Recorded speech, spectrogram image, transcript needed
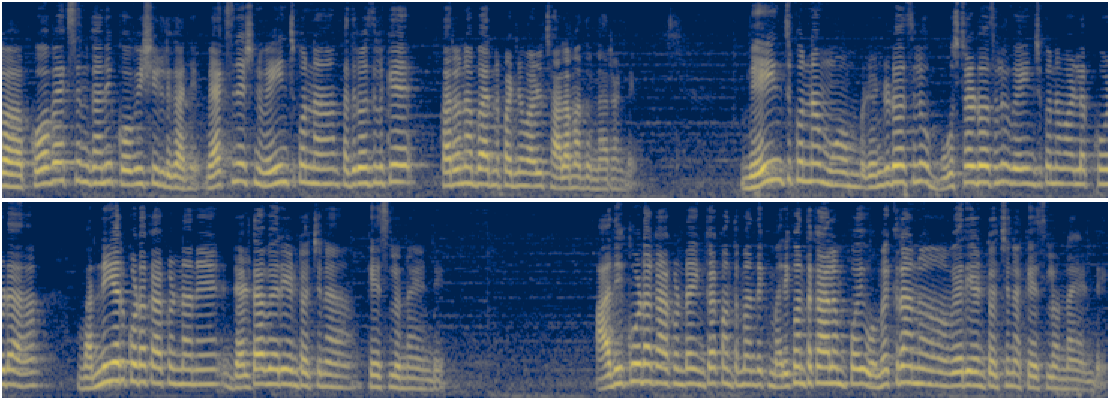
కో- కోవాక్సిన్ కానీ కోవిషీల్డ్ కానీ వ్యాక్సినేషన్ వేయించుకున్న పది రోజులకే కరోనా బారిన పడిన వాళ్ళు చాలామంది ఉన్నారండి. వేయించుకున్న మూ- రెండు డోసులు బూస్టర్ డోసులు వేయించుకున్న వాళ్ళకు కూడా వన్ ఇయర్ కూడా కాకుండానే డెల్టా వేరియంట్ వచ్చిన కేసులు ఉన్నాయండి. అది కూడా కాకుండా ఇంకా కొంతమందికి మరికొంతకాలం పోయి ఒమిక్రాన్ వేరియంట్ వచ్చిన కేసులు ఉన్నాయండి.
